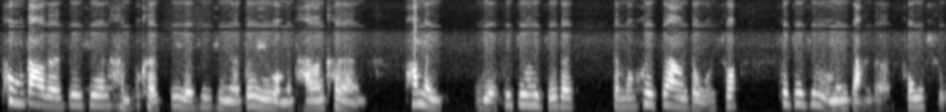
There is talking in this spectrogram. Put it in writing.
碰到的这些很不可思议的事情呢，对于我们台湾客人，他们也是就会觉得怎么会这样子？我说这就是我们讲的风俗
